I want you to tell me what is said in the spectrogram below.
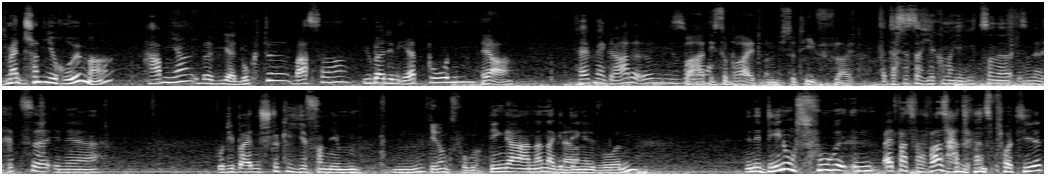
Ich meine, schon die Römer haben ja über Viadukte Wasser über dem Erdboden. ja, Fällt mir gerade irgendwie so. war halt nicht so breit und nicht so tief vielleicht. Das ist doch hier, guck mal, hier gibt so eine, so eine Ritze in der. Wo die beiden Stücke hier von dem Dehnungsfuge. Ding da aneinander gedengelt wurden. Eine Dehnungsfuge in etwas, was Wasser transportiert.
